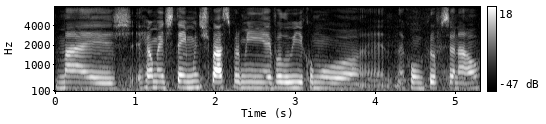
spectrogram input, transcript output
mas realmente tem muito espaço para mim evoluir como, né, como profissional.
